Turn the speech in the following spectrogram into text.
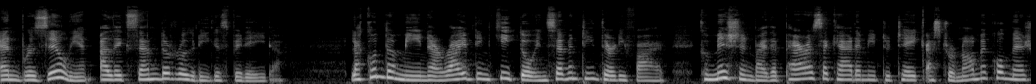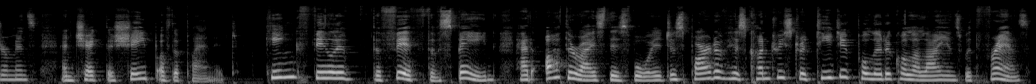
and Brazilian Alexander Rodrigues Ferreira. La Condamine arrived in Quito in 1735, commissioned by the Paris Academy to take astronomical measurements and check the shape of the planet. King Philip V of Spain had authorized this voyage as part of his country's strategic political alliance with France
